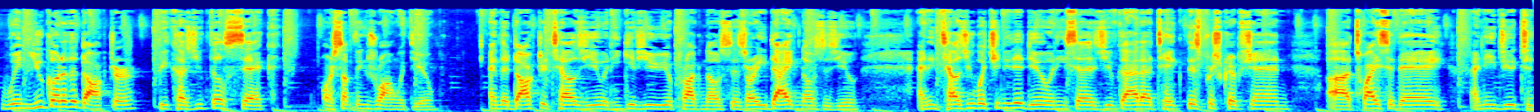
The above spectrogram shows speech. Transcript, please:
When you go to the doctor because you feel sick or something's wrong with you, and the doctor tells you and he gives you your prognosis or he diagnoses you, and he tells you what you need to do. And he says, You've got to take this prescription uh, twice a day. I need you to,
